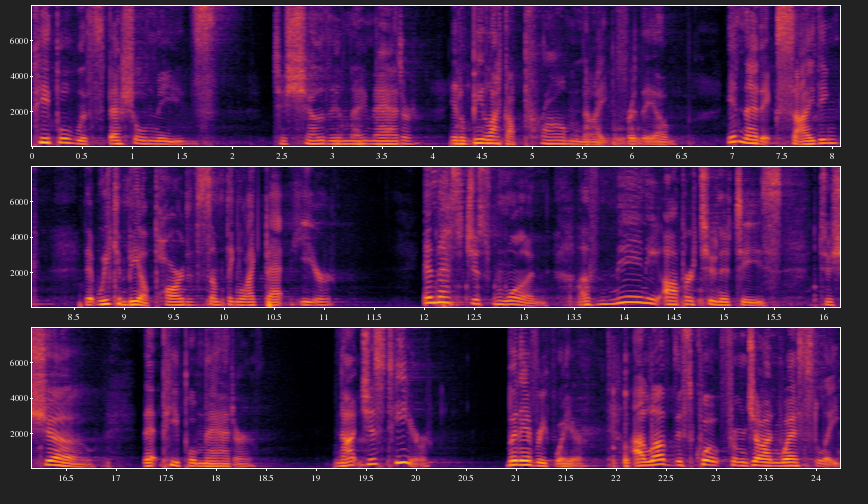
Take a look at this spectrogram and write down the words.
people with special needs to show them they matter. It'll be like a prom night for them. Isn't that exciting that we can be a part of something like that here? And that's just one of many opportunities to show that people matter, not just here, but everywhere. I love this quote from John Wesley.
